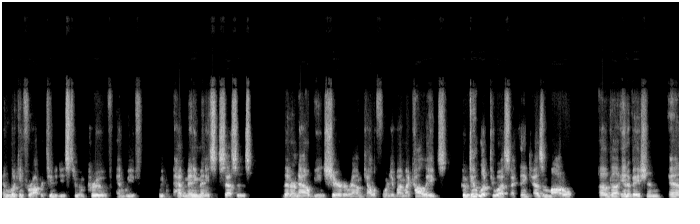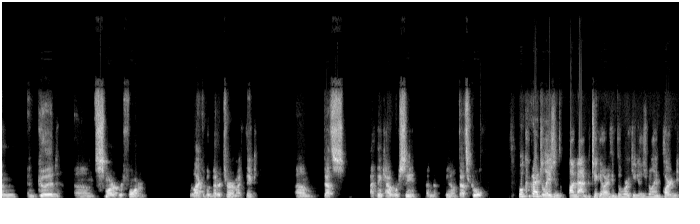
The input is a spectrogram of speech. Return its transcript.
and looking for opportunities to improve. And we've we've had many many successes that are now being shared around California by my colleagues who do look to us, I think, as a model of uh, innovation and and good, um, smart reform. For lack of a better term, I think um, that's I think how we're seen, and you know that's cool. Well, congratulations on that in particular. I think the work you do is really important,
